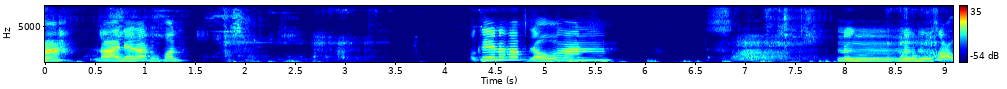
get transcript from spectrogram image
มาได้เลยแล้วทุกคน โอเคนะครับ เดี๋ยวประมาณหนึ่งหนึ่งถึงสอง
